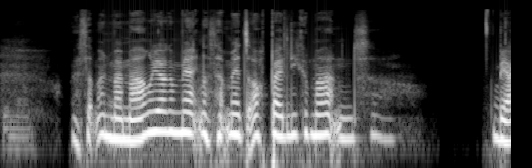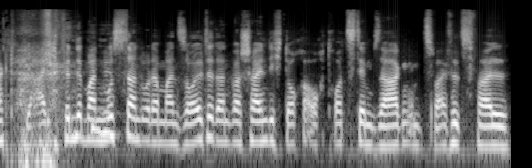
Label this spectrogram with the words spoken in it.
genau. Das hat man bei Mario ja gemerkt, das hat man jetzt auch bei Lieke Martens äh, gemerkt. Ja, ich finde, man muss dann oder man sollte dann wahrscheinlich doch auch trotzdem sagen, im Zweifelsfall,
